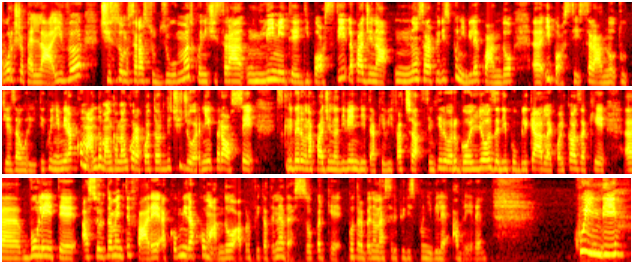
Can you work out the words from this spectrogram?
workshop è live, sono, sarà su Zoom, quindi ci sarà un limite di posti, la pagina non sarà più disponibile quando eh, i posti saranno tutti esauriti. Quindi mi raccomando, mancano ancora 14 giorni, però se scrivere una pagina di vendita che vi faccia sentire orgogliose di pubblicarla è qualcosa che eh, volete assolutamente fare, ecco, mi raccomando, approfittatene adesso perché potrebbe non essere più disponibile a breve. Quindi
